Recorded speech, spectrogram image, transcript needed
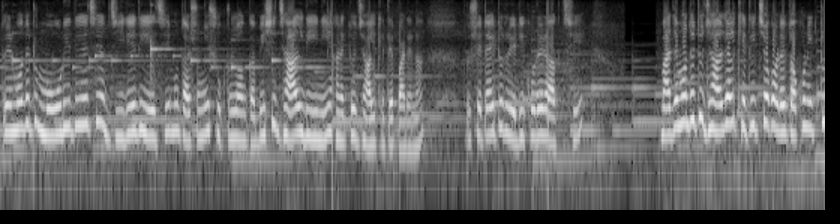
তো এর মধ্যে একটু মৌরি দিয়েছি, আর জিরে দিয়েছি, এবং তার সঙ্গে শুকনো লঙ্কা। বেশি ঝাল দিইনি, এখানে কেউ ঝাল খেতে পারে না। তো সেটাই একটু রেডি করে রাখছি। মাঝে মধ্যে একটু ঝাল ঝাল খেতে ইচ্ছে করে, তখন একটু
